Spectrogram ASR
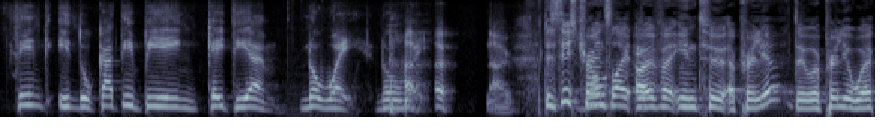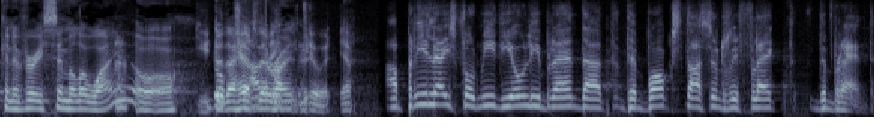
think in Ducati being KTM. No way. No way. no. Does this translate no, over into Aprilia? Do Aprilia work in a very similar way, or do they have their own? Do it. Yep. Aprilia is for me the only brand that the box doesn't reflect the brand.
